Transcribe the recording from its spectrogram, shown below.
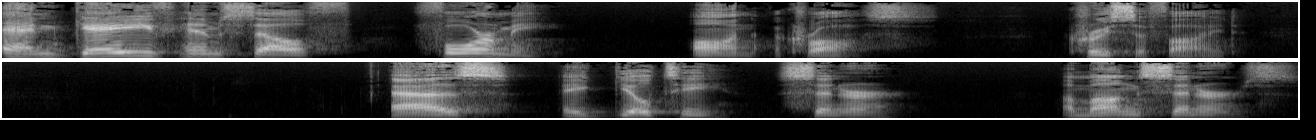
and gave himself for me on a cross, crucified as a guilty sinner among sinners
